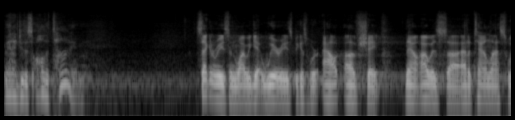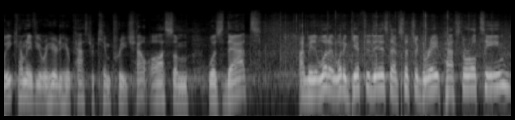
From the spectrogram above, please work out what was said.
Man, I do this all the time. Second reason why we get weary is because we're out of shape. Now, I was uh, out of town last week. How many of you were here to hear Pastor Kim preach? How awesome was that? I mean, what a, what a gift it is to have such a great pastoral team.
